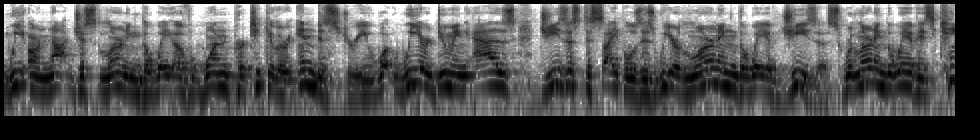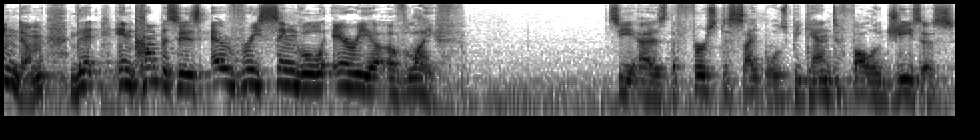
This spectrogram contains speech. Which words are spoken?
we are not just learning the way of one particular industry. What we are doing as Jesus' disciples is we are learning the way of Jesus. We're learning the way of his kingdom that encompasses every single area of life. See, as the first disciples began to follow Jesus,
